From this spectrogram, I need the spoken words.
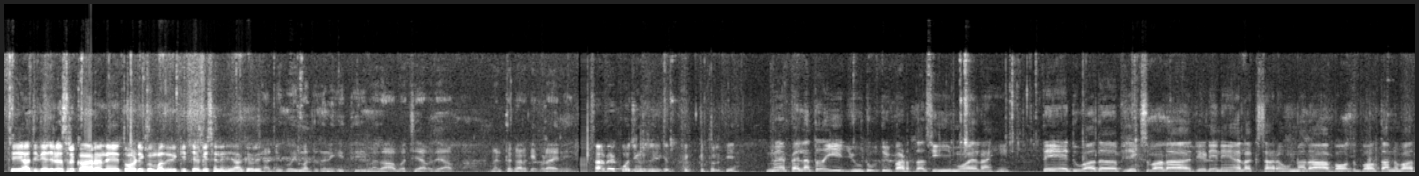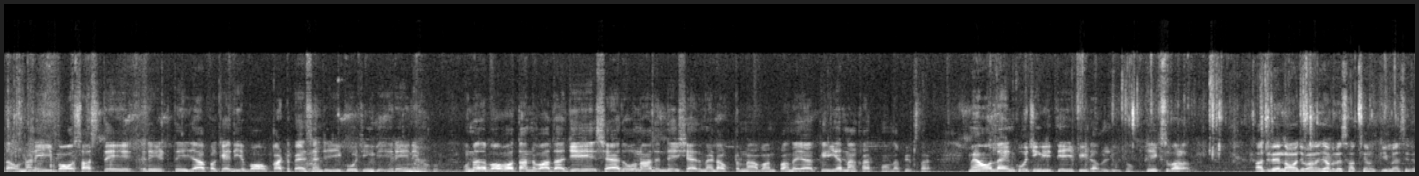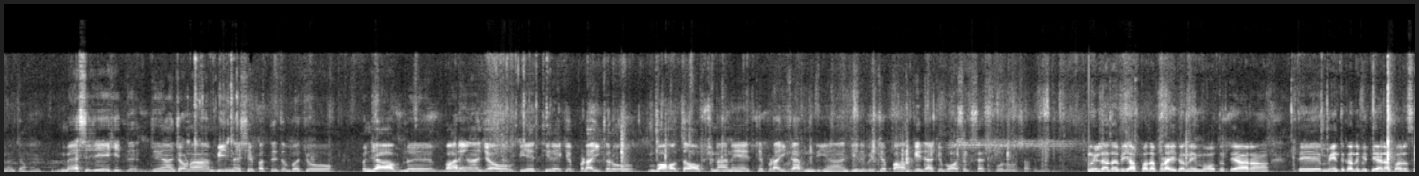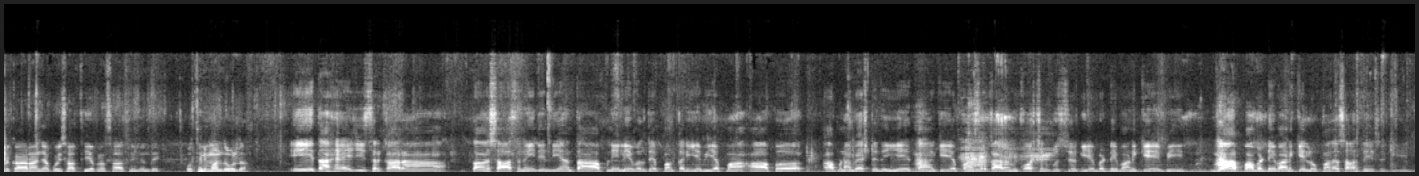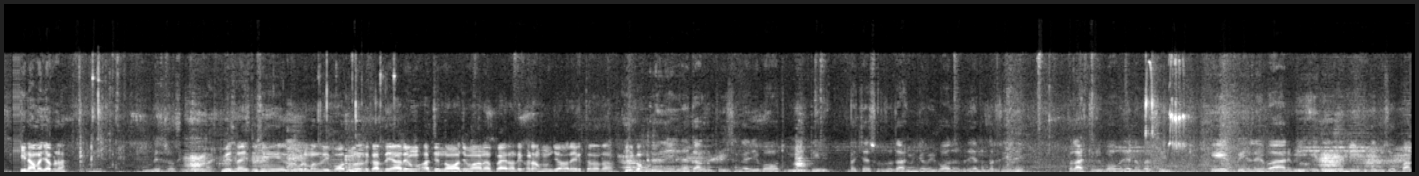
ਤੇ ਅੱਜ ਦੀਆਂ ਜਿਹੜੇ ਸਰਕਾਰਾਂ ਨੇ ਤੁਹਾਡੀ ਕੋਈ ਮਦਦ ਕੀਤੀ ਹੈ ਕਿਸੇ ਨੇ ਜਾ ਕੇ ਉਰੇ? ਸਾਡੀ ਕੋਈ ਮਦਦ ਨਹੀਂ ਕੀਤੀ ਜੀ। ਮੈਂ ਤਾਂ ਆਪ ਬੱਚੇ ਆਪਦੇ ਆਪ ਮਿਹਨਤ ਕਰਕੇ ਪੜ੍ਹਾਏ ਨੇ। ਜੀ। ਸਰ ਵੇ ਕੋਚਿੰਗ ਤੁਸੀਂ ਕਿੱਥੇ- ਕਿੱਥੋਂ ਲਿੱਤੀ ਹੈ? ਮੈਂ ਪਹਿਲਾਂ ਤਾਂ ਜੀ YouTube ਤੋਂ ਹੀ ਪੜ੍ਹਦਾ ਸੀ ਮੋਬਾਈਲ ਰਾਹੀਂ। ਤੇ ਇਹ ਤੋਂ ਬਾਅਦ ਫਿਜ਼ਿਕਸ ਵਾਲਾ ਜਿਹੜੇ ਨੇ ਅਲੱਗ ਸਰ ਉਹਨਾਂ ਦਾ ਬਹੁਤ ਬਹੁਤ ਧੰਨਵਾਦ ਆ। ਉਹਨਾਂ ਨੇ ਜੀ ਬਹੁਤ ਸਸਤੇ ਰੇਟ ਤੇ ਜਾਂ ਆਪਾਂ ਕਹਿ ਦਈਏ ਬਹੁਤ ਘੱਟ ਪੈਸਿਆਂ 'ਚ ਜੀ ਕੋਚਿੰਗ ਦੇ ਰਹੇ ਨੇ ਉਹ। ਉਹਨਾਂ ਦਾ ਬਹੁਤ ਬਹੁਤ ਧੰਨਵਾਦ ਆ। ਜੇ ਸ਼ਾਇਦ ਉਹ ਨਾ ਦਿੰਦੇ ਸ਼ਾਇਦ ਮੈਂ ਡਾਕਟਰ ਨਾ ਬਣ ਪਾਉਂਦਾ ਜਾਂ ਕਲੀਅਰ ਨਾ ਕਰ ਪਾਉਂਦਾ ਪੇਪਰ। ਮੈਂ ਆਨਲਾਈਨ ਕੋਚਿੰਗ ਲਿੱਤੀ ਹੈ ਜੀ PW ਤੋਂ ਫਿਜ਼ਿਕਸ ਵਾਲਾ ਅੱਜ ਦੇ ਨੌਜਵਾਨ ਜਾਂ ਆਪਣੇ ਸਾਥੀਆਂ ਨੂੰ ਕੀ ਮੈਸੇਜ ਦੇਣਾ ਚਾਹੋਗੇ? ਮੈਸੇਜ ਇਹੀ ਦ- ਦੇਣਾ ਚਾਹਣਾ ਵੀ ਨਸ਼ੇ ਪੱਤੇ ਤੋਂ ਬਚੋ ਪੰਜਾਬ ਦੇ ਬਾਹਰੇ ਨਾ ਜਾਓ ਵੀ ਇੱਥੇ ਰਹਿ ਕੇ ਪੜ੍ਹਾਈ ਕਰੋ। ਬਹੁਤ ਆਪਸ਼ਨਾਂ ਨੇ ਇੱਥੇ ਪੜ੍ਹਾਈ ਕਰਨ ਦੀਆਂ ਜਿਹਦੇ ਵਿੱਚ ਆਪਾਂ ਅੱਗੇ ਜਾ ਕੇ ਬਹੁਤ ਸਕਸੈਸਫੁਲ ਹੋ ਸਕਦੇ ਹਾਂ। ਮੈਨੂੰ ਨਹੀਂ ਲੱਗਦਾ ਵੀ ਆਪਾਂ ਤਾਂ ਪੜ੍ਹਾਈ ਕਰਨ ਲਈ ਬਹੁਤ ਤਿਆਰ ਆ ਤੇ ਮਿਹਨਤ ਕਰਨ ਵੀ ਤਿਆਰ ਆ ਪਰ ਸਰਕਾਰਾਂ ਜਾਂ ਕੋਈ ਸਾਥੀ ਆਪਣਾ ਸਾਥ ਨਹੀਂ ਦਿੰਦੇ। ਉੱਥੇ ਨਹੀਂ ਮਨ ਡੋਲਦਾ ਇਹ ਤਾਂ ਹੈ ਜੀ ਸਰਕਾਰਾਂ ਤਾਂ ਸਾਥ ਨਹੀਂ ਦਿੰਦੀਆਂ ਤਾਂ ਆਪਣੇ ਲੈਵਲ ਤੇ ਆਪਾਂ ਕਰੀਏ ਵੀ ਆਪਾਂ ਆਪ ਆਪਣਾ ਬੈਸਟ ਦਈਏ ਤਾਂ ਕਿ ਆਪਾਂ ਸਰਕਾਰਾਂ ਨੂੰ ਕੁਐਸਚਨ ਪੁੱਛ ਸਕੀਏ ਵੱਡੇ ਬਣ ਕੇ ਵੀ ਜਾਂ ਆਪਾਂ ਵੱਡੇ ਬਣ ਕੇ ਲੋਕਾਂ ਦਾ ਸਾਥ ਦੇ ਸਕੀਏ। ਕੀ ਨਾਮ ਹੈ ਜੀ ਆਪਣਾ? ਮਿਸਰਾ ਮਿਸਰਾ ਜੀ ਤੁਸੀਂ ਲੋੜਵੰਦ ਦੀ ਬਹੁਤ ਮਦਦ ਕਰਦੇ ਆ ਰਹੇ ਹੋ। ਅੱਜ ਨੌਜਵਾਨ ਪੈਰਾਂ ਤੇ ਖੜਾ ਹੋਣ ਜਾ ਰਿਹਾ ਇੱਕ ਤਰ੍ਹਾਂ ਦਾ ਕੀ ਕਹੋਗੇ ਇਹ ਜਿਹੜਾ ਗਗਨਪ੍ਰੀਤ ਸਿੰਘ ਹੈ ਜੀ ਬਹੁਤ ਮਿਹਨਤੀ ਬੱਚਾ ਸ਼ੁਰੂ ਤੋਂ 10ਵੀਂ ਚੋਂ ਵੀ ਬਹੁਤ ਵਧੀਆ ਨੰਬਰ ਸੀ ਇਹਦੇ। ਪਲੱਸ 2 ਵੀ ਬਹੁਤ ਵਧੀਆ ਨੰਬਰ ਸੀ। ਫਿਰ ਪਿਛਲੇ ਵਾਰ ਵੀ ਇਹਦੇ ਨੀਟ ਦੇ ਵਿੱਚ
